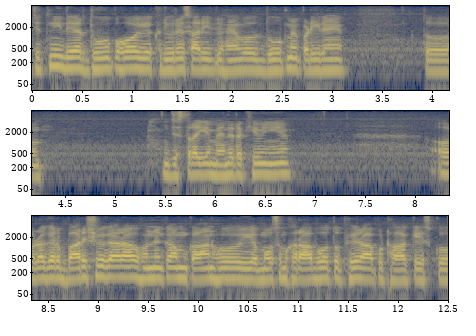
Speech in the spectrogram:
जितनी देर धूप हो, ये खजूरें सारी जो हैं वो धूप में पड़ी रहें। तो जिस तरह ये मैंने रखी हुई हैं। और अगर बारिश वगैरह होने का अमकान हो या मौसम ख़राब हो तो फिर आप उठा के इसको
